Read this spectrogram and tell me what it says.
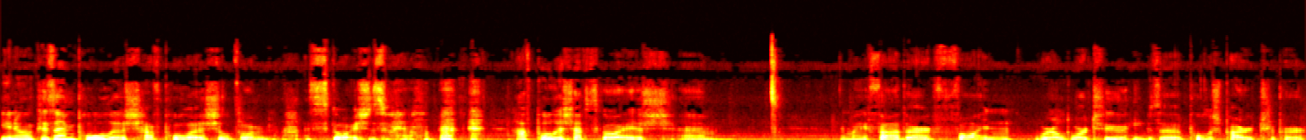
you know, because I'm Polish, half Polish, although I'm Scottish as well. half Polish, half Scottish. Um, and my father fought in World War II. He was a Polish paratrooper,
